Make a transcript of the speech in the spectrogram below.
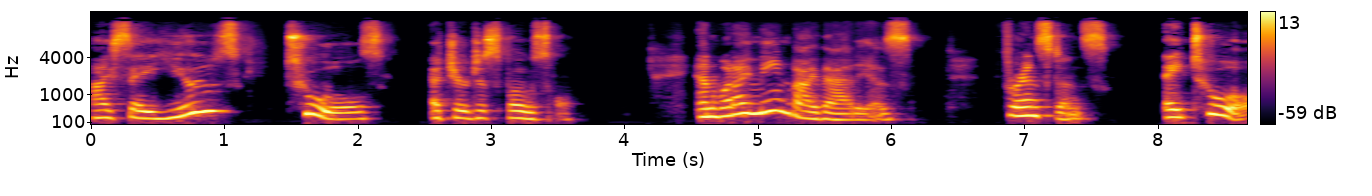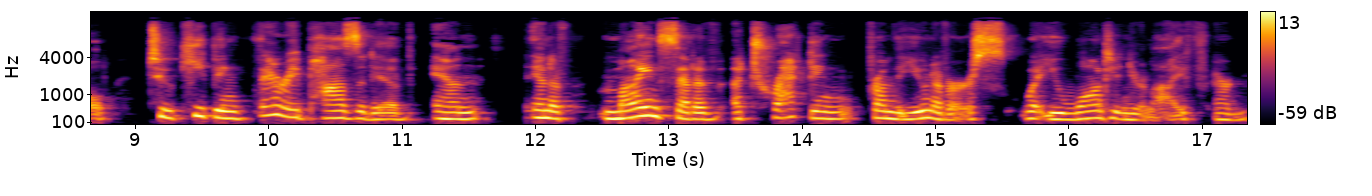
I say use tools at your disposal. And what I mean by that is, for instance, a tool to keeping very positive and in a mindset of attracting from the universe what you want in your life or,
